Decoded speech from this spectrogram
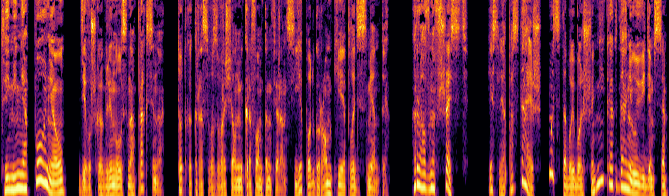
«Ты меня понял?» Девушка оглянулась на Апраксина. Тот как раз возвращал микрофон конферансье под громкие аплодисменты. «Ровно в шесть. Если опоздаешь, мы с тобой больше никогда не увидимся».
